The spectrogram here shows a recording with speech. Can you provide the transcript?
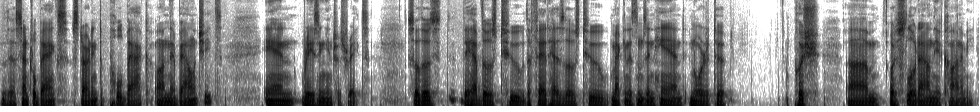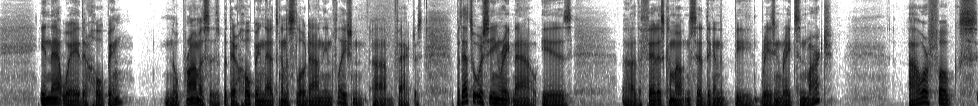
the central banks starting to pull back on their balance sheets and raising interest rates. So those they have those two. The Fed has those two mechanisms in hand in order to push um, or slow down the economy. In that way, they're hoping, no promises, but they're hoping that's going to slow down the inflation uh, factors. But that's what we're seeing right now. Is uh, the Fed has come out and said they're going to be raising rates in March. Our folks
